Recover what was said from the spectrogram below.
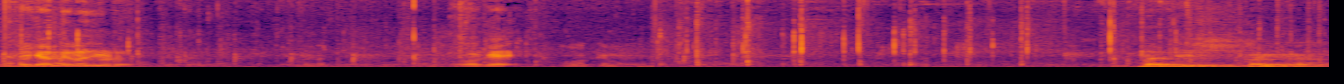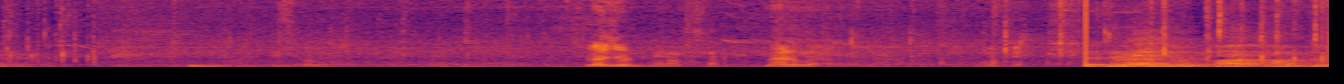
Srikanth ఇలా చూడు ఓకే సతీష్ పైక ఇలా చూడు మేడం ಓಕೆ ಸತ್ಯರಾಜು ಫಾರ್ಮರ್ದು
